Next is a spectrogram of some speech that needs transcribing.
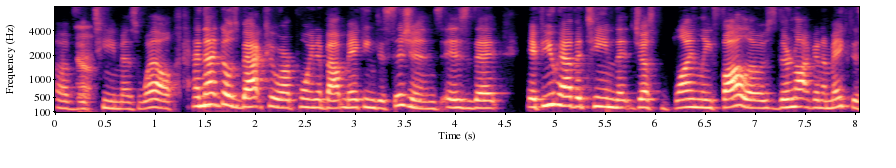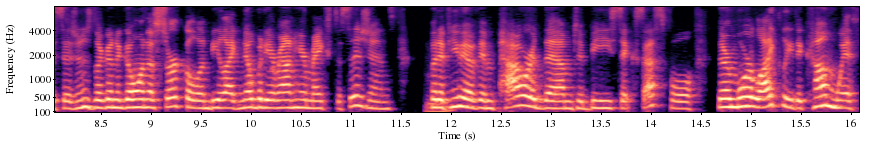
of the yeah. team as well. And that goes back to our point about making decisions is that if you have a team that just blindly follows, they're not going to make decisions. They're going to go in a circle and be like nobody around here makes decisions. Mm-hmm. But if mm-hmm. you have empowered them to be successful, they're more likely to come with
